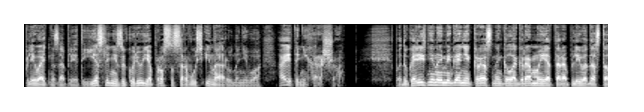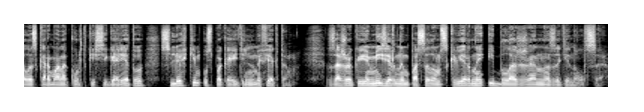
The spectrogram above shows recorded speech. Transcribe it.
плевать на запреты. Если не закурю, я просто сорвусь и наору на него, а это нехорошо. Под укоризненное мигание красной голограммы я торопливо достал из кармана куртки сигарету с легким успокоительным эффектом, зажег ее мизерным посылом скверны и блаженно затянулся.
